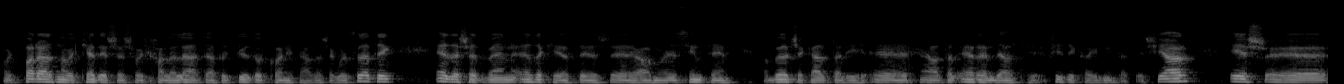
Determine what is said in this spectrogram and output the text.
hogy parázna, vagy kérdéses, hogy halala, tehát hogy tiltott karnitázásokból születik. Ez esetben ezekért és eh, szintén a bölcsek általi, eh, által elrendelt fizikai büntetés jár, és eh,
